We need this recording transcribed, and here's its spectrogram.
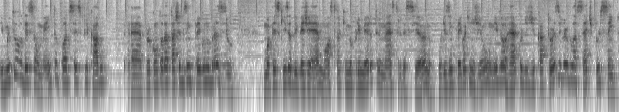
E muito desse aumento pode ser explicado é, por conta da taxa de desemprego no Brasil, uma pesquisa do IBGE mostra que no primeiro trimestre desse ano, o desemprego atingiu um nível recorde de 14,7%,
